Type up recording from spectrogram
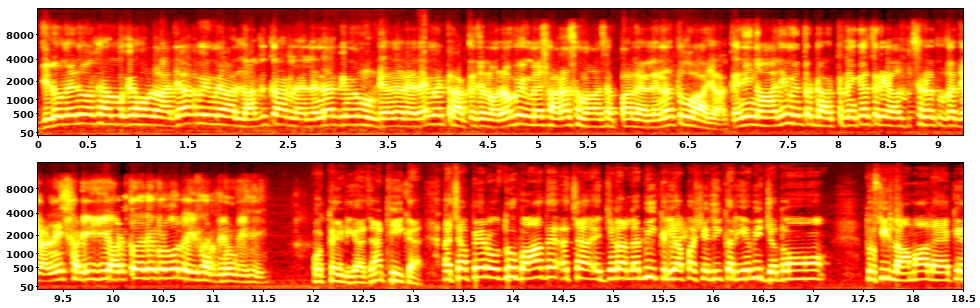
ਜਦੋਂ ਮੈਨੂੰ ਆਖਿਆ ਮੈਂ ਕਿ ਹੁਣ ਆ ਜਾ ਵੀ ਮੈਂ ਅਲੱਗ ਘਰ ਲੈ ਲੈਣਾ ਅੱਗੇ ਮੈਂ ਮੁੰਡਿਆਂ ਨਾਲ ਰਹਿਣਾ ਮੈਂ ਟਰੱਕ ਚਲਾਉਣਾ ਵੀ ਮੈਂ ਸਾਰਾ ਸਮਾਨ ਸੱਪਾ ਲੈ ਲੈਣਾ ਤੂੰ ਆ ਜਾ। ਕਹਿੰਦੀ ਨਾ ਜੀ ਮੈਨੂੰ ਤਾਂ ਡਾਕਟਰ ਨੇ ਕਿਹਾ ਤੇਰੇ ਅਲਸਰ ਤੂੰ ਤਾਂ ਜਾਣੀ ਛੜੀ ਜੀ ਅਲਟੋ ਇਹਦੇ ਕੋਲ ਉਹ ਲਈ ਫਿਰਦੀ ਹੁੰਦੀ ਸੀ। ਉੱਥੇ ਇੰਡੀਆ ਜਾਂ ਠੀਕ ਹੈ। ਅੱਛਾ ਫਿਰ ਉਸ ਤੋਂ ਬਾਅਦ ਅੱਛਾ ਇਹ ਜਿਹੜਾ ਲੰਮੀ ਕਲੀ ਆਪਾਂ ਛੇਤੀ ਕਰੀਏ ਵੀ ਜਦੋਂ ਤੁਸੀਂ ਲਾਮਾ ਲੈ ਕੇ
